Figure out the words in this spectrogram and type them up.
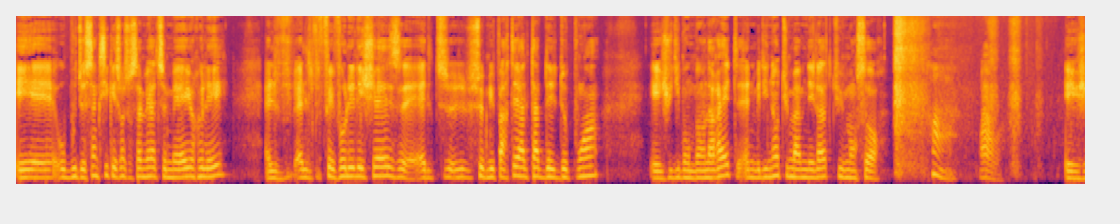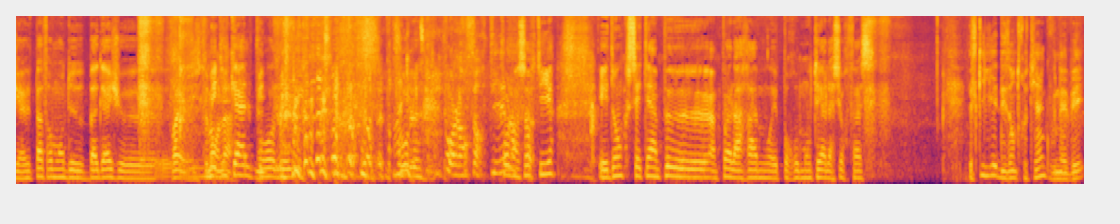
Et au bout de 5-6 questions sur sa mère, elle se met à hurler, elle, elle fait voler les chaises, elle se, met par terre, elle tape des deux points, et je lui dis bon ben on arrête. Elle me dit non, tu m'as amené là, tu m'en sors. Ah. Et j'avais pas vraiment de bagage euh, Ouais, justement, là. médical pour le, pour le Pour l'en sortir. pour l'en sortir. Et donc c'était un peu un peu à la rame ouais, pour remonter à la surface. Est-ce qu'il y a des entretiens que vous n'avez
